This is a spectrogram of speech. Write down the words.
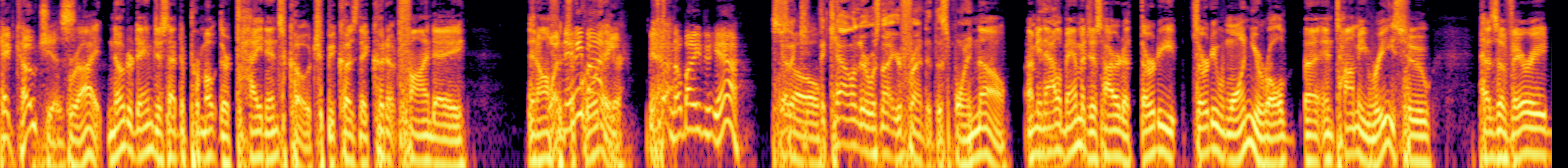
head coaches. Right. Notre Dame just had to promote their tight ends coach because they couldn't find a an offensive coordinator. Yeah, yeah, nobody. Yeah, so, the, the, calendar was not your friend at this point. No. I mean, Alabama just hired a 30, 31 year old uh, in Tommy Rees who has a very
